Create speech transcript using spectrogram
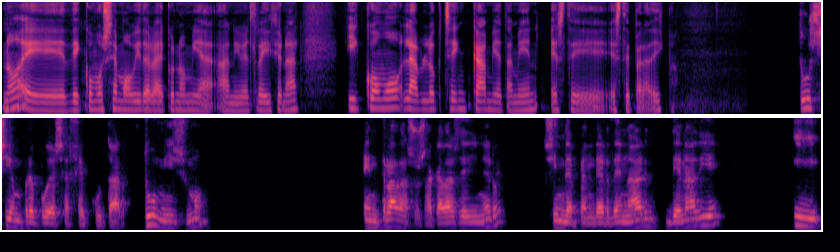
¿no? Eh, de cómo se ha movido la economía a nivel tradicional y cómo la blockchain cambia también este, este paradigma tú siempre puedes ejecutar tú mismo entradas o sacadas de dinero sin depender de, nadie. Y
